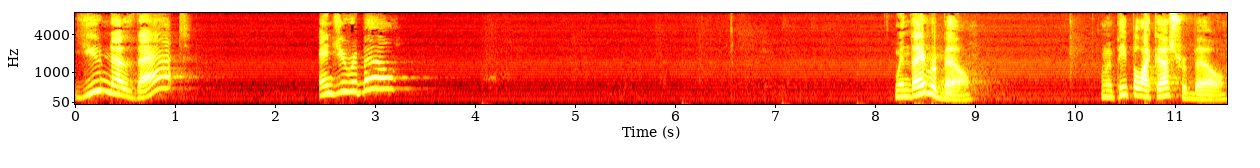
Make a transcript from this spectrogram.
You know that? And you rebel? When they rebel, when people like us rebel,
